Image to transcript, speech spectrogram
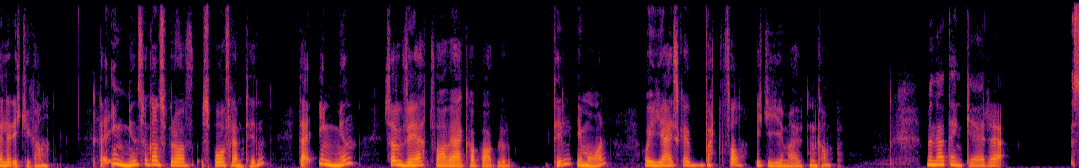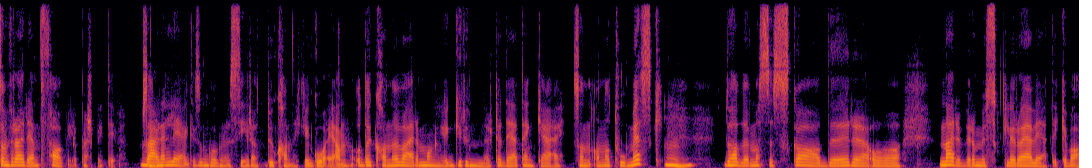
eller ikke kan? Det er ingen som kan spå, spå fremtiden. Det er ingen som vet hva vi er kapable til i morgen. Og jeg skal i hvert fall ikke gi meg uten kamp. Men jeg tenker, som fra rent faglig perspektiv, så er det en lege som kommer og sier at du kan ikke gå igjen. Og det kan jo være mange grunner til det, tenker jeg, sånn anatomisk. Mm. Du hadde masse skader og nerver og muskler og jeg vet ikke hva.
